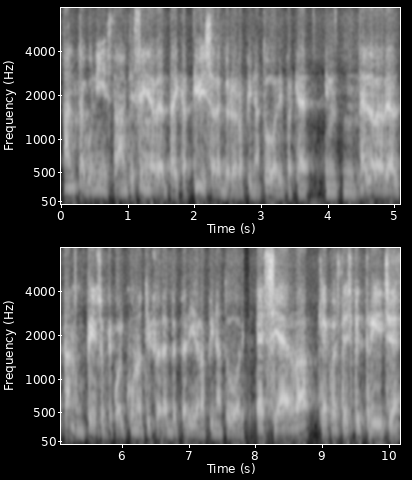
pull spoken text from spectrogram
antagonista, anche se in realtà i cattivi sarebbero i rapinatori, perché in, nella realtà non penso che qualcuno ti farebbe per i rapinatori. È Sierra, che è questa ispettrice,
